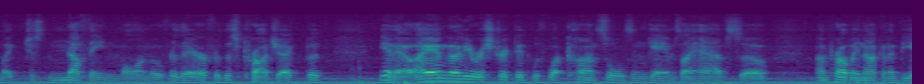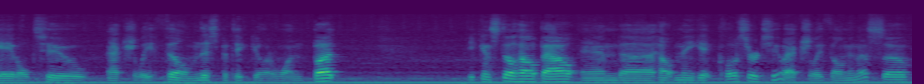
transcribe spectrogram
like, just nothing while I'm over there for this project, but, you know, I am going to be restricted with what consoles and games I have, so I'm probably not going to be able to actually film this particular one, but you can still help out and uh, help me get closer to actually filming this, so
